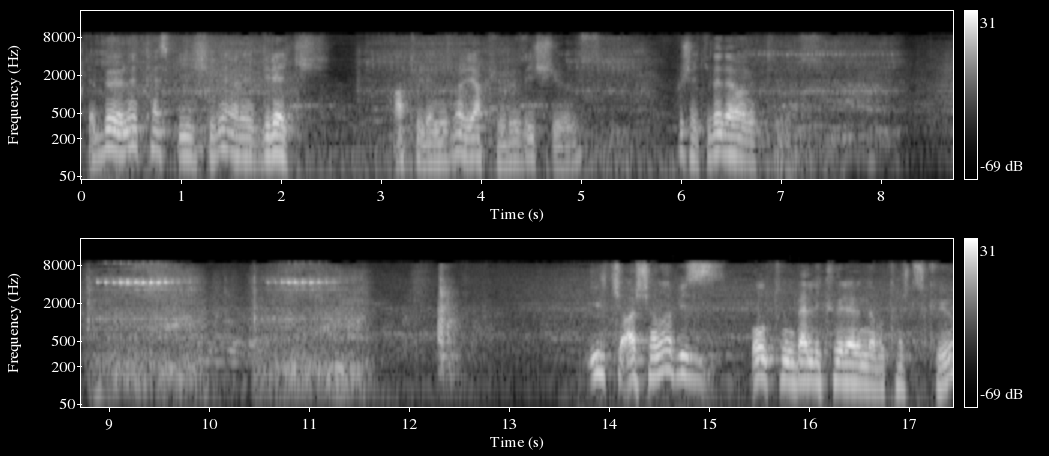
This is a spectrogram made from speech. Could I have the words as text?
İşte böyle tesbih işini yani direkt atölyemiz var, yapıyoruz, işliyoruz. Bu şekilde devam ettiriyoruz. İlk aşama biz Oltu'nun belli köylerinde bu taş çıkıyor.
